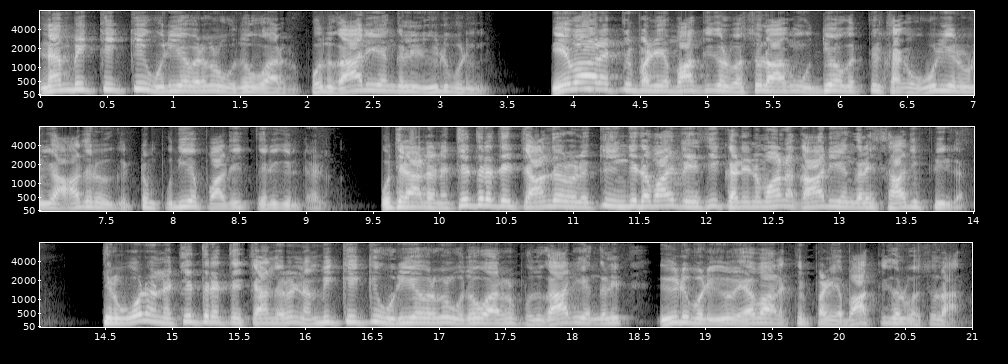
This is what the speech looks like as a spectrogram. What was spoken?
நம்பிக்கைக்கு உரியவர்கள் உதவுவார்கள். பொது காரியங்களில் ஈடுபடுவீர்கள் வியாபாரத்தில் பழைய பாக்கிகள் வசூலாகும். உத்தியோகத்தில் சக ஊழியருடைய ஆதரவு கிட்டும் புதிய பாதை தெரிகின்றன. உத்திராட நட்சத்திரத்தை சார்ந்தவர்களுக்கு இங்கிதமாய் பேசி கடினமான காரியங்களை சாதிப்பீர்கள். திரு ஓட நட்சத்திரத்தை சார்ந்தவர்கள் நம்பிக்கைக்கு உரியவர்கள் உதவுவார்கள். பொது காரியங்களில் ஈடுபடுவீர்கள். வியாபாரத்தில் பழைய பாக்கிகள் வசூலாகும்.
